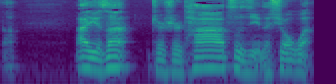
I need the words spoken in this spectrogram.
啊。ID 三这是它自己的销冠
